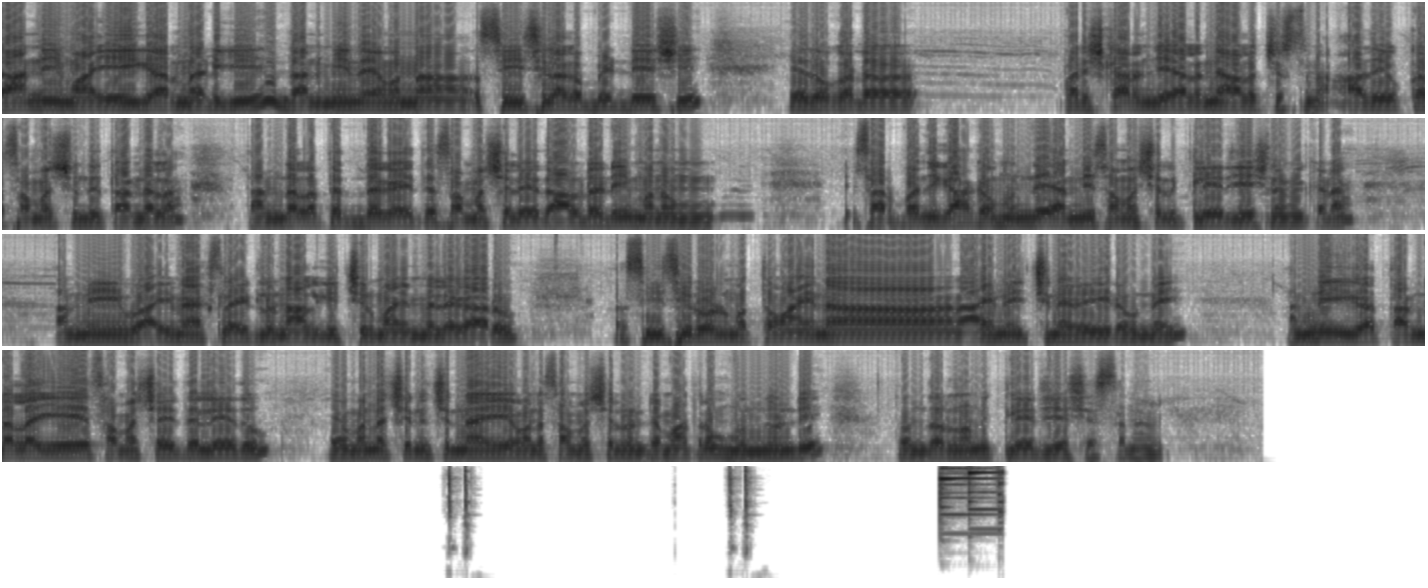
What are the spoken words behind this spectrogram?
దాన్ని మా ఏఈ గారిని అడిగి దాని మీద ఏమన్నా సీసీ లాగా బెడ్ వేసి ఏదో ఒక పరిష్కారం చేయాలని ఆలోచిస్తున్నా. అది ఒక్క సమస్య ఉంది తండల. తండల పెద్దగా అయితే సమస్య లేదు. ఆల్రెడీ మనం సర్పంచ్ కాకముందే అన్ని సమస్యలు క్లియర్ చేసినాం ఇక్కడ. అన్ని ఐమాక్స్ లైట్లు నాలుగు ఇచ్చారు మా ఎమ్మెల్యే గారు. సీసీ రోడ్లు మొత్తం ఆయన ఆయన ఇచ్చినవి వేయడం ఉన్నాయి. అన్నీ ఇక తండల ఏ సమస్య అయితే లేదు. ఏమన్నా చిన్న చిన్న ఏమైనా సమస్యలు ఉంటే మాత్రం ముందుండి తొందరలోనే క్లియర్ చేసేస్తాను అవి.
